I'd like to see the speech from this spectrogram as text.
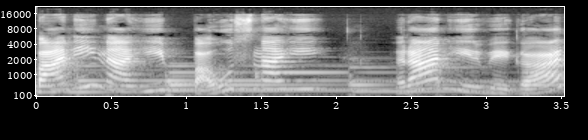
पाणी नाही पाऊस नाही रान हिरवेगार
